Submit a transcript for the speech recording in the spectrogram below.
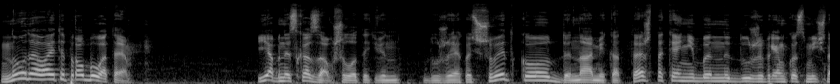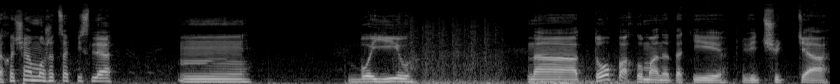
Ну, давайте пробувати. Я б не сказав, що летить він дуже якось швидко. Динаміка теж таке, ніби не дуже прям космічна. Хоча, може, це після м- боїв на топах у мене такі відчуття.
